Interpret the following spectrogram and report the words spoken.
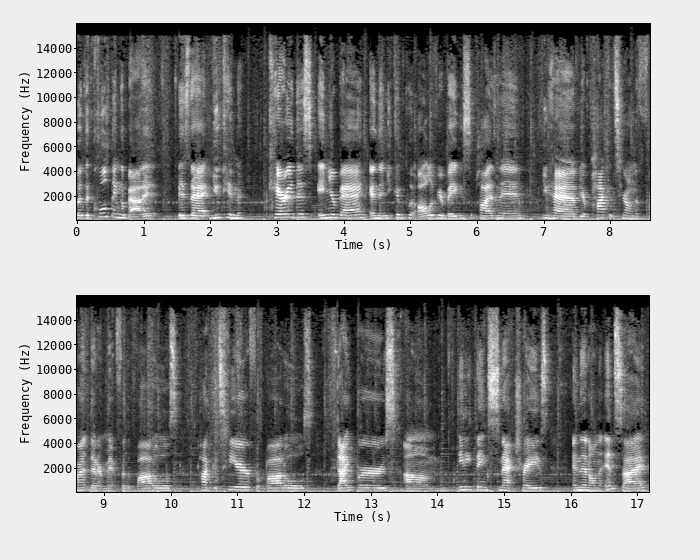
But the cool thing about it is that you can carry this in your bag and then you can put all of your baby supplies in. You have your pockets here on the front that are meant for the bottles, pockets here for bottles, diapers, um, anything snack trays. And then on the inside,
